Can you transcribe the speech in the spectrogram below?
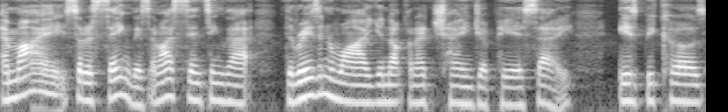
am I sort of seeing this? Am I sensing that the reason why you're not going to change your PSA is because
